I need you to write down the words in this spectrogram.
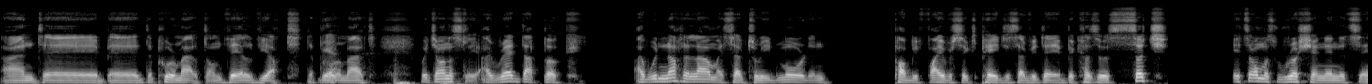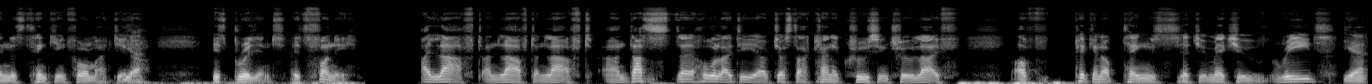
and uh, uh, The Poor Mouth An Béal Bocht, The Poor Yeah. Mouth, which honestly, I read that book. I would not allow myself to read more than probably five or six pages every day because it was such. It's almost Russian in its in its thinking format. You Yeah. know, it's brilliant. It's funny. I laughed and laughed and laughed, and that's the whole idea of just that kind of cruising through life, of picking up things that you makes you read, Yeah.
